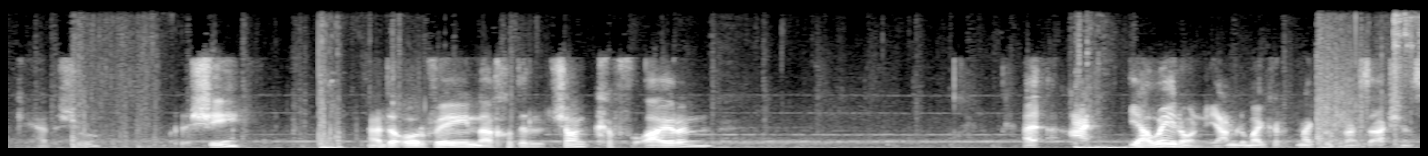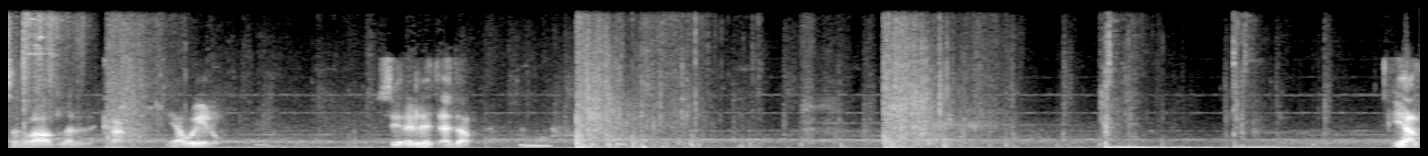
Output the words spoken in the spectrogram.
أوكي هذا شو؟ هذا شيء. هذا أورفين. ناخذ الشنك خفوا ايرون يا ويلهم يعملوا مايكرو مايكرو ترانزاكشنز أغراض للكرافت يا ويلو. يصير قلة أدب. يلا.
